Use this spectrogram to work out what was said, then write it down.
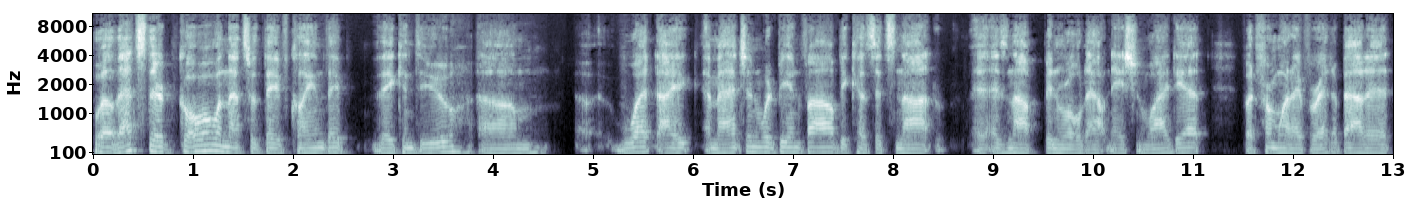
Well, that's their goal, and that's what they've claimed they they can do. Um, uh, what I imagine would be involved because it's not it has not been rolled out nationwide yet. But from what I've read about it,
